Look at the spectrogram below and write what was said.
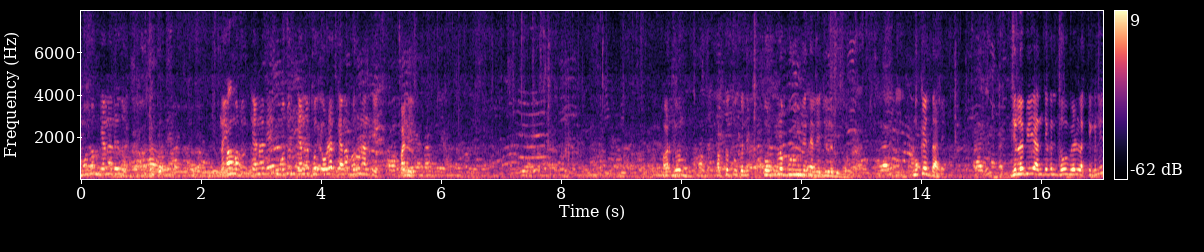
मोजून कॅना देतो नाही मोजून कॅना दे मोजून कॅना तो तेवढ्याच कॅना भरून आणते पाणी अर्जुन फक्त तू कधी टोपलं पुरून दे त्याला जिलेबीचं मुकेश झाले जिलेबी आणते कधी तो वेळ लागते कधी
